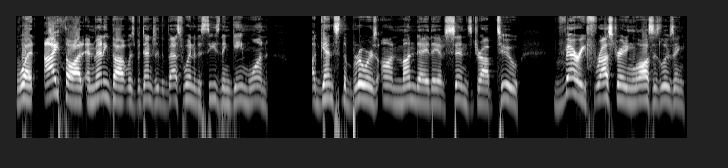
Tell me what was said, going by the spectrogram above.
what I thought and many thought was potentially the best win of the season in game one against the Brewers on Monday. They have since dropped two very frustrating losses, losing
